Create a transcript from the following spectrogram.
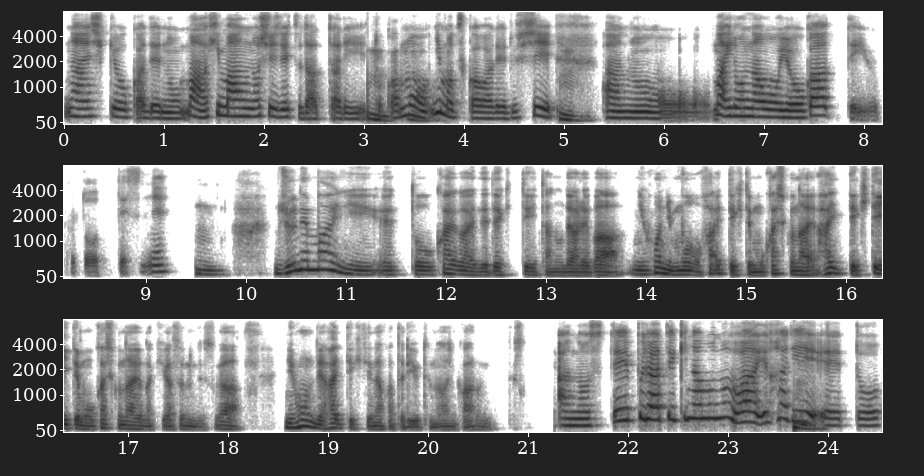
内視鏡下での、まあ、肥満の手術だったりとかも、うん、にも使われるし、うん、あのまあ、いろんな応用がっていうことですね。うん、10年前に、えっと、海外でできていたのであれば、日本にもう入ってきてもおかしくない、入ってきていてもおかしくないような気がするんですが、日本で入ってきてなかった理由というのは何かあるんですか？あのステープラー的なものは、やはり、うん、えっと、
